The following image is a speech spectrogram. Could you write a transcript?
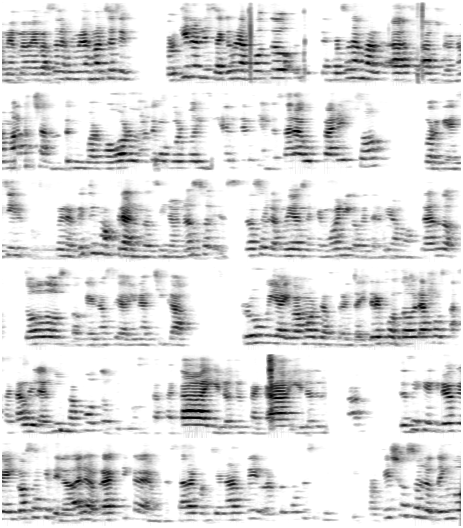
mí, me pasó en las primeras marchas y decir, ¿por qué no le saqué una foto? Las personas afro no marchan, no tengo un cuerpo gordo, no tengo un cuerpo disidente, y empezar a buscar eso, porque decir, bueno, ¿qué estoy mostrando? Si no, no soy, no soy los medios hegemónicos que termino mostrando todos, o que no sé, hay una chica rubia y vamos los 33 fotógrafos a sacarle la misma foto, porque vos estás acá y el otro está acá y el otro está acá. Entonces que creo que hay cosas que te la da la práctica de empezar a cuestionarte ¿por qué yo solo tengo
